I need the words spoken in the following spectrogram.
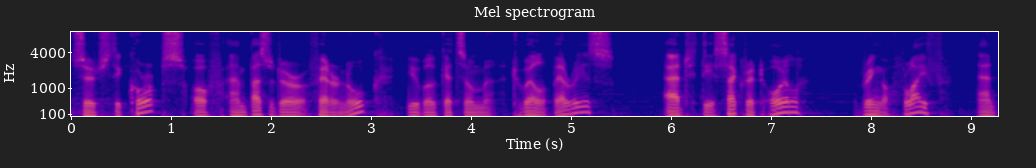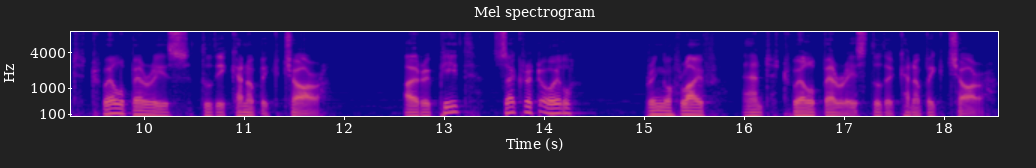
Search the corpse of Ambassador Ferrnook. You will get some 12 berries. Add the sacred oil Ring of Life, and 12 berries to the canopic jar. I repeat, Sacred Oil, Ring of Life, and 12 berries to the canopic jar.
